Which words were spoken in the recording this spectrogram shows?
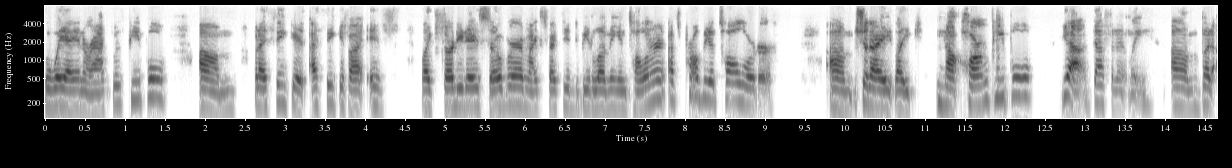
the way I interact with people. Um, but I think it, I think if I, if, like 30 days sober, am I expected to be loving and tolerant? That's probably a tall order. Um, should I like not harm people? Yeah, definitely um, but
